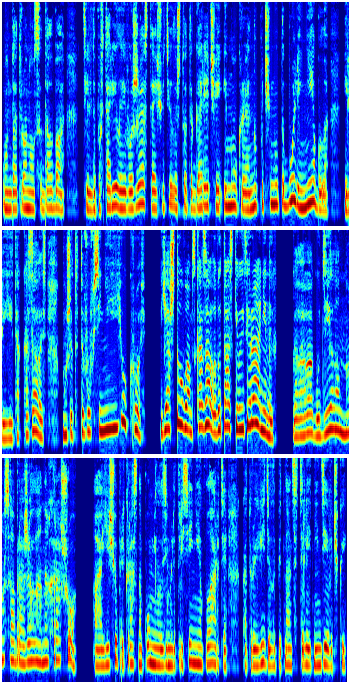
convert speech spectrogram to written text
Он дотронулся до лба. Тильда повторила его жест и ощутила что-то горячее и мокрое, но почему-то боли не было. Или ей так казалось. Может, это вовсе не ее кровь? «Я что вам сказала? Вытаскивайте раненых!» Голова гудела, но соображала она хорошо. А еще прекрасно помнила землетрясение в Ларте, которое видела пятнадцатилетней девочкой.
